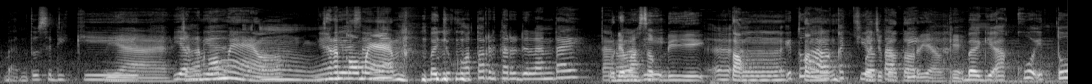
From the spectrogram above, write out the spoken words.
bantu sedikit. Iya, Yang jangan dia- ngomel. Mm, Jangan komen. Baju kotor ditaruh di lantai, taruh Udah masuk di eh, tong- eh, itu tong hal kecil baju tapi kotor, ya, oke. bagi aku itu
